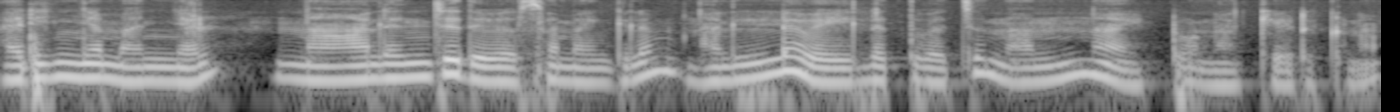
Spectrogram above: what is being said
അരിഞ്ഞ മഞ്ഞൾ നാലഞ്ച് ദിവസമെങ്കിലും നല്ല വെയിലത്ത് വെച്ച് നന്നായിട്ട് ഉണക്കിയെടുക്കണം.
